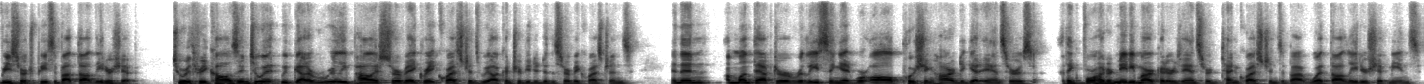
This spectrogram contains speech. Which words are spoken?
research piece about thought leadership two or three calls into it, we've got a really polished survey, great questions. We all contributed to the survey questions. And then a month after releasing it, we're all pushing hard to get answers. I think 480 marketers answered 10 questions about what thought leadership means.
